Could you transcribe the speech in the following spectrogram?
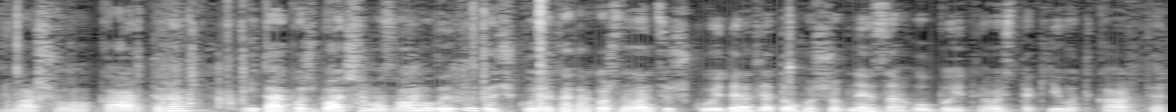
вашого картера. І також бачимо з вами викруточку, яка також на ланцюжку йде, для того, щоб не загубити. Ось такий от картер.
